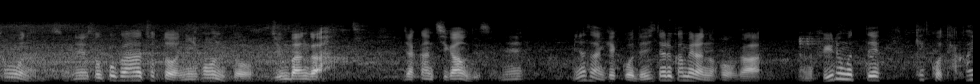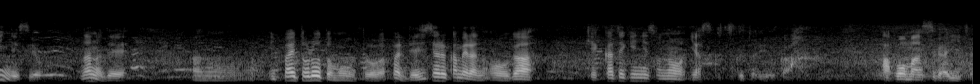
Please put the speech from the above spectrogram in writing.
そうなんですよね。そこがちょっと日本と順番が若干違うんですよね。皆さん結構デジタルカメラの方があのフィルムって結構高いんですよ。なのであのいっぱい撮ろうと思うとやっぱりデジタルカメラの方が結果的にその安くつくというかパフォーマンスがいいというか。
